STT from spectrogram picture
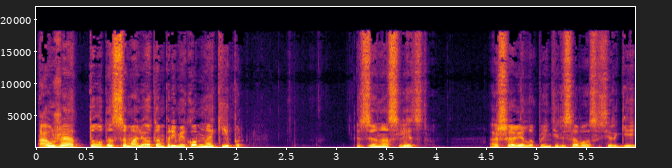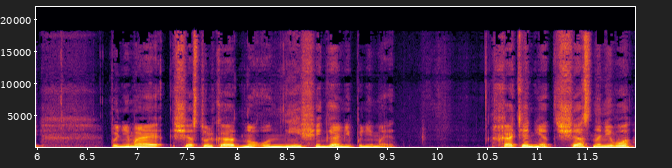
а уже оттуда самолетом прямиком на Кипр. За наследство? Ошалело поинтересовался Сергей, понимая сейчас только одно, он нифига не понимает. Хотя нет, сейчас на него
